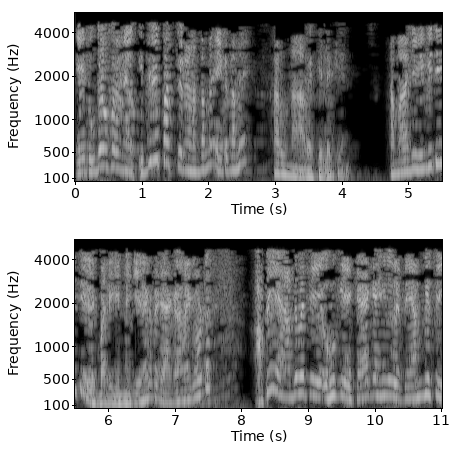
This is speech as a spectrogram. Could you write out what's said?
ඒට උදව් කරන ඉදිරිපත් වෙනවා නම් තමයි ඒක තමයි කරුණාව කියලා කියන්නේ. සමාජයේ විවිධ ඉතිරෙක් බඩගින්නේ කියන එකට කෑ ගන්නකොට අපේ හදවතේ ඔහුගේ කෑ ගැහිල්ලට යම්කිසි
